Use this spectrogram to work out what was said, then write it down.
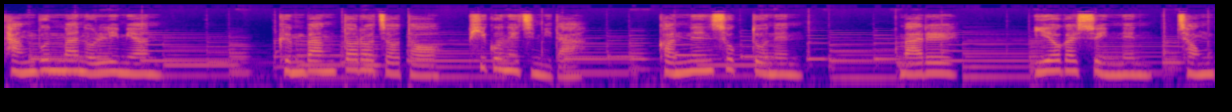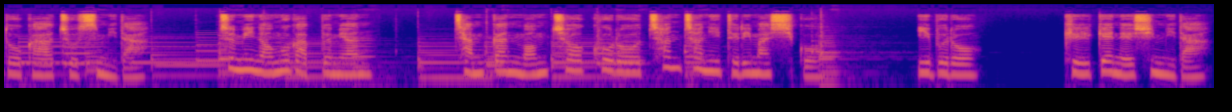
당분만 올리면 금방 떨어져 더 피곤해집니다. 걷는 속도는 말을 이어갈 수 있는 정도가 좋습니다. 숨이 너무 가쁘면 잠깐 멈춰 코로 천천히 들이마시고 입으로 길게 내쉽니다.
